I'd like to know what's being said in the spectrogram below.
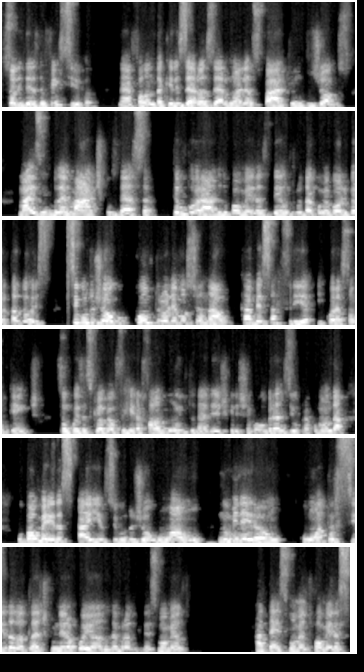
solidez defensiva. Né? Falando daquele 0 a 0 no Allianz Parque, um dos jogos mais emblemáticos dessa temporada do Palmeiras dentro da Comebol Libertadores. Segundo jogo, controle emocional, cabeça fria e coração quente. São coisas que o Abel Ferreira fala muito, né, desde que ele chegou ao Brasil para comandar o Palmeiras. Aí o segundo jogo, um a um, no Mineirão, com a torcida do Atlético Mineiro apoiando, lembrando que nesse momento, até esse momento, o Palmeiras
